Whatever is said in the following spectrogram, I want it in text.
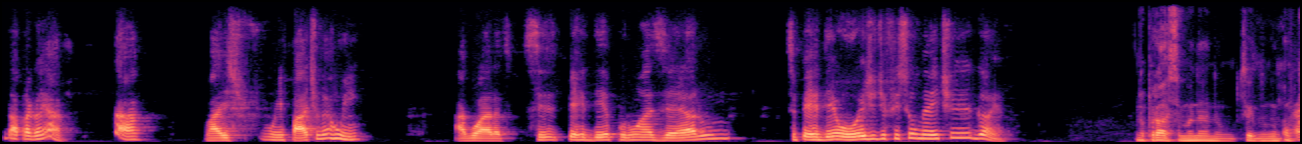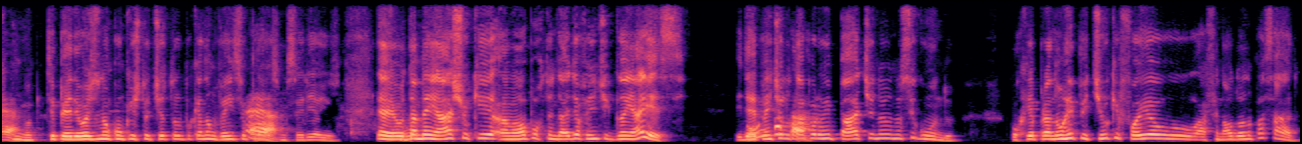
Dá para ganhar? Dá. Mas o um empate não é ruim. Agora, se perder por 1 a 0 se perder hoje, dificilmente ganha. No próximo, né? Não, se, não, é. se perder hoje, não conquista o título porque não vence o é. próximo, seria isso. É, eu uhum. também acho que a maior oportunidade é a gente ganhar esse. E de repente empatar. lutar por um empate no, no segundo. Porque para não repetir o que foi o, a final do ano passado.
